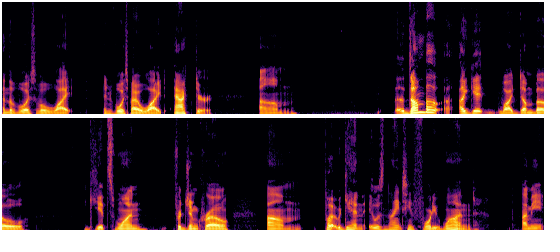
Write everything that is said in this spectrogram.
and the voice of a white and voiced by a white actor. Um, Dumbo, I get why Dumbo gets one for Jim Crow. Um, but again, it was 1941. I mean,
